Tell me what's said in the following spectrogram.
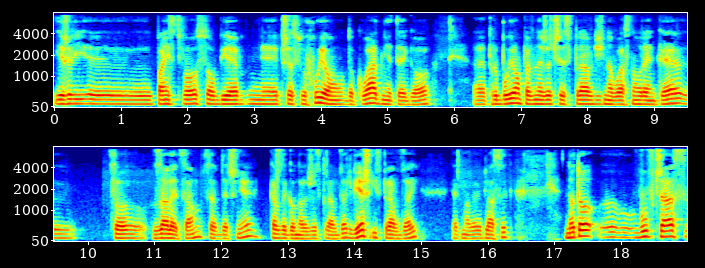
Jeżeli y, Państwo sobie y, przesłuchują dokładnie tego, y, próbują pewne rzeczy sprawdzić na własną rękę, co zalecam serdecznie, każdego należy sprawdzać, wiesz i sprawdzaj, jak mawiał klasyk, no to wówczas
